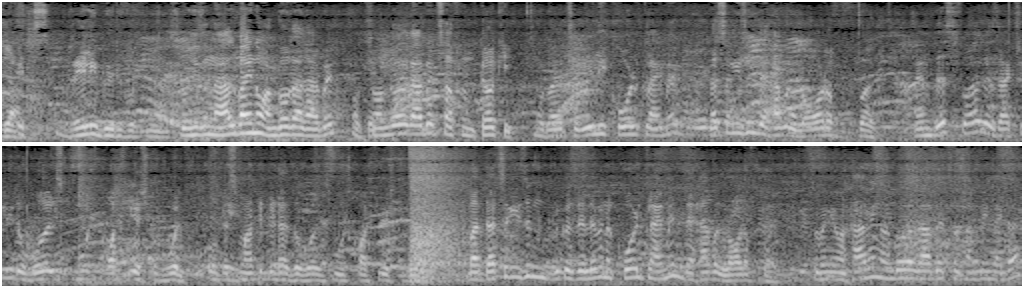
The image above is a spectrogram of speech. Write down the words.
Yeah. It's really beautiful. Yeah, so he's an albino Angora rabbit. Okay. So Angora rabbits are from Turkey, where it's a really cold climate. That's the reason they have a lot of fur. And this fur is actually the world's most costliest wool. It's marketed as the world's most costliest wool. But that's the reason because they live in a cold climate, they have a lot of fur. So when you're having Angora rabbits or something like that,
